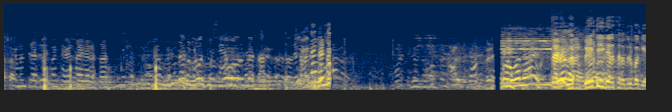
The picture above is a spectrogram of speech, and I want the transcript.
ಮುಖ್ಯಮಂತ್ರಿ ಅಂತ ಹೇಳ್ತಾ ಇದ್ದಾರೆ ಸರ್. ಸರ್ ಇವತ್ತು ಭೇಟಿ ಇದೆಯಲ್ಲ ಸರ್ ಅದ್ರ ಬಗ್ಗೆ.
